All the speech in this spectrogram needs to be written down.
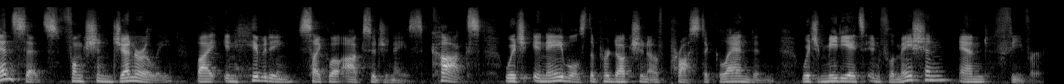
NSAIDs function generally by inhibiting cyclooxygenase, COX, which enables the production of prostaglandin, which mediates inflammation and fever.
